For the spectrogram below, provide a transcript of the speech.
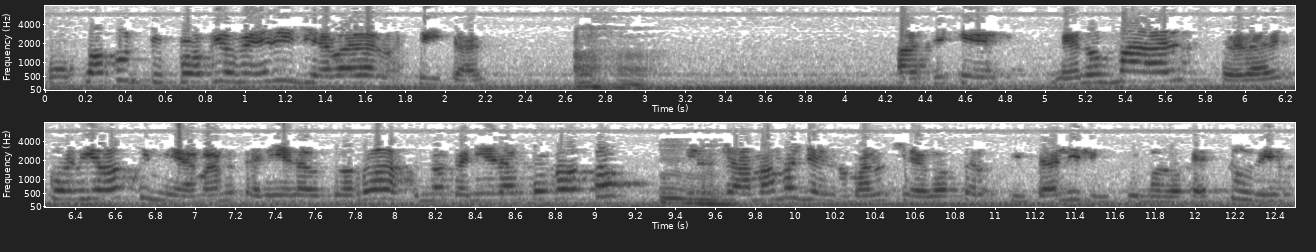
por tu propio medio y llevar al hospital. Ajá. Así que, menos mal, se agradezco a Dios y mi hermano tenía el auto roto, no tenía el auto roto, y lo llamamos y el hermano llegó hasta el hospital y le hicimos los estudios.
